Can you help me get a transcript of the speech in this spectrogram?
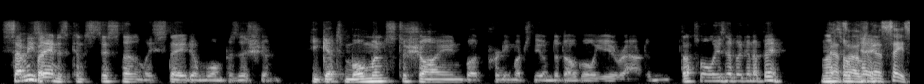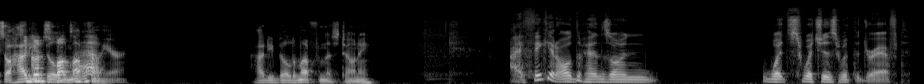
Sami Zayn has consistently stayed in one position. He gets moments to shine, but pretty much the underdog all year round, and that's all he's ever going to be. And that's, That's what I was going to say. So how It's do you build him up from here? How do you build him up from this, Tony? I think it all depends on what switches with the draft.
